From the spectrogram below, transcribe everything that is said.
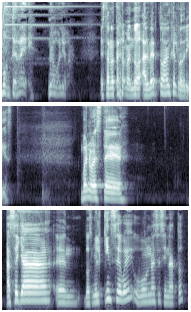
Monterrey, Nuevo León. Esta nota la mandó Alberto Ángel Rodríguez. Bueno, este. Hace ya en 2015, güey, hubo un asesinato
